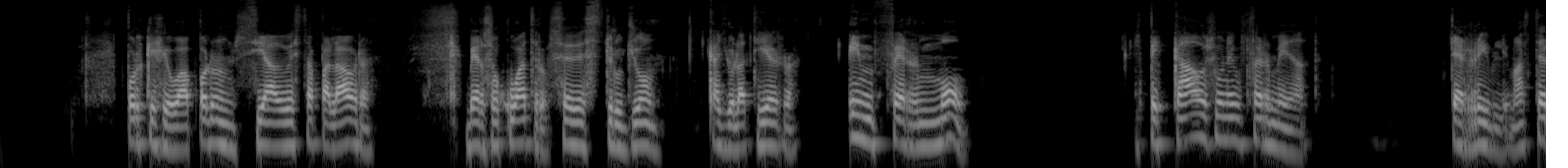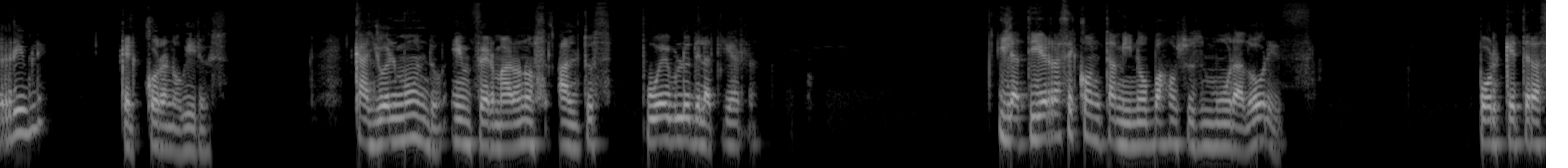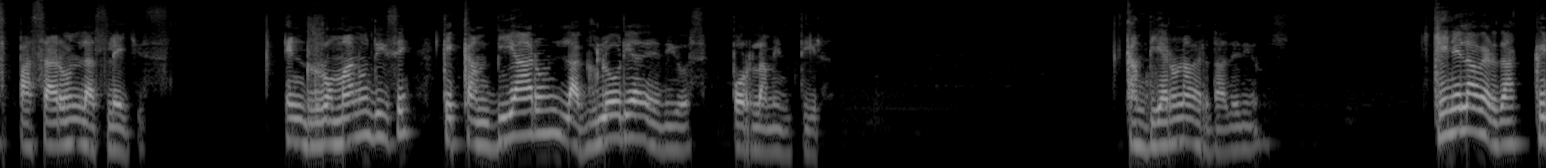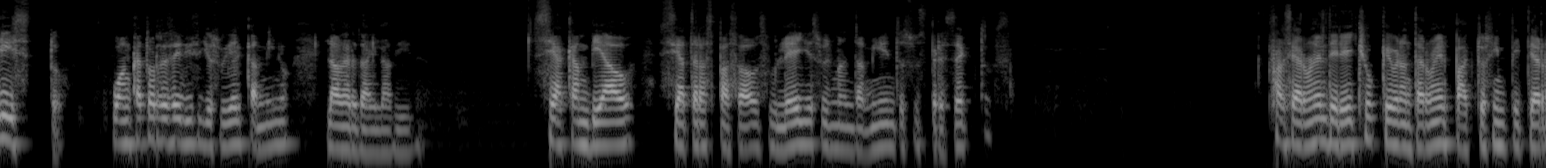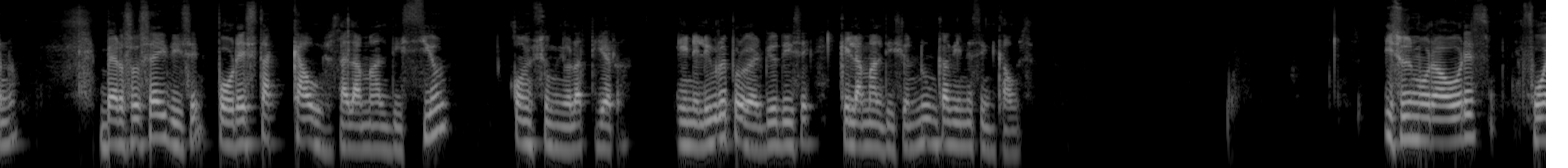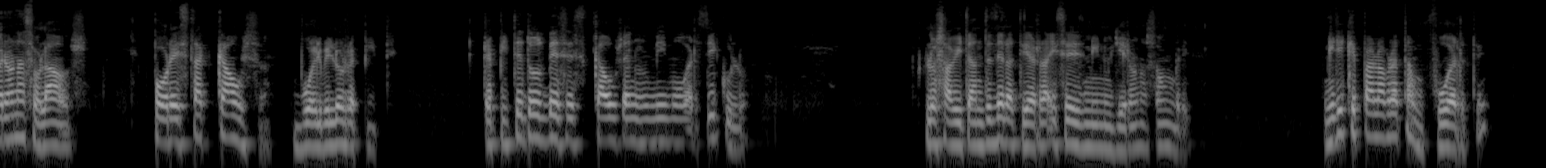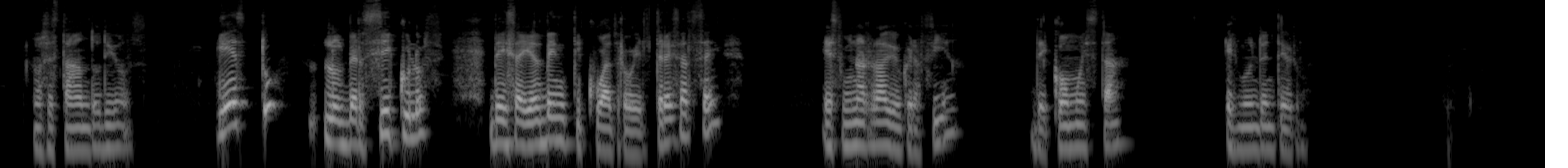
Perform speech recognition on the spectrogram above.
Porque Jehová ha pronunciado esta palabra. Verso 4. Se destruyó, cayó la tierra, enfermó. El pecado es una enfermedad terrible, más terrible que el coronavirus. Cayó el mundo, enfermaron los altos pueblos de la tierra. Y la tierra se contaminó bajo sus moradores, porque traspasaron las leyes. En Romanos dice que cambiaron la gloria de Dios por la mentira. Cambiaron la verdad de Dios. ¿Quién es la verdad? Cristo. Juan 14, dice, yo soy el camino, la verdad y la vida. Se ha cambiado se ha traspasado sus leyes, sus mandamientos, sus preceptos. Falsearon el derecho, quebrantaron el pacto sin eterno. Verso 6 dice, por esta causa la maldición consumió la tierra. En el libro de Proverbios dice que la maldición nunca viene sin causa. Y sus moradores fueron asolados. Por esta causa, vuelve y lo repite. Repite dos veces causa en un mismo versículo. Los habitantes de la tierra y se disminuyeron los hombres. Mire qué palabra tan fuerte. nos está dando Dios. Y esto, los versículos de Isaías 24, del 3 al 6, es una radiografía de cómo está el mundo entero.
